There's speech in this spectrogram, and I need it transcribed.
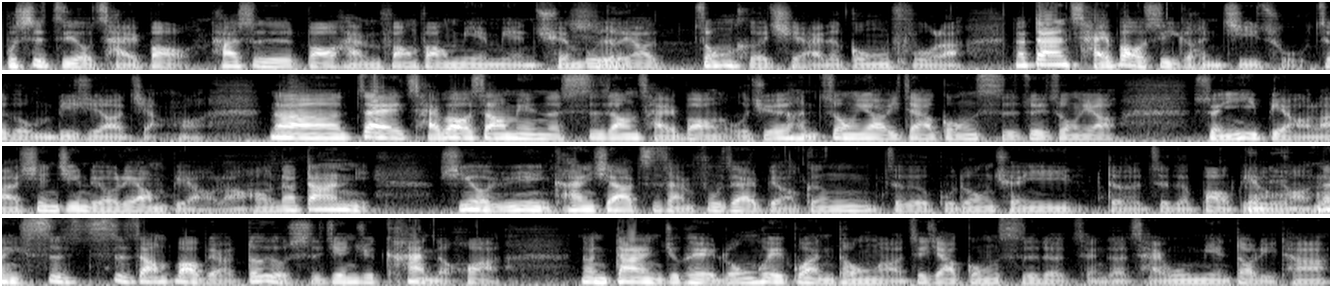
不是只有财报，它是包含方方面面，全部都要综合起来的功夫了。那当然，财报是一个很基础，这个我们必须要讲哈。那在财报上面呢，四张财报我觉得很重要，一家公司最重要损益表啦、现金流量表然后那当然你心有余力，你看一下资产负债表跟这个股东权益的这个报表哈。那你四四张报表都有时间去看的话。那你当然你就可以融会贯通啊，这家公司的整个财务面到底它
